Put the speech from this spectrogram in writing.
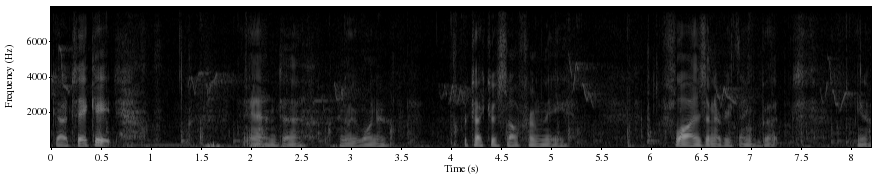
got to take eight and uh, you know you want to protect yourself from the flies and everything but you know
